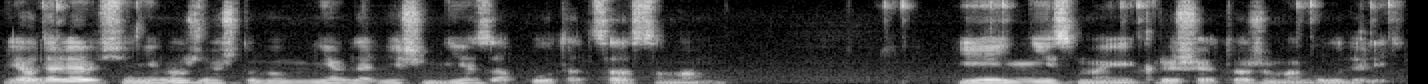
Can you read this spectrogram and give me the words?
Я удаляю все ненужное, чтобы мне в дальнейшем не запутаться самому. И низ моей крыши я тоже могу удалить.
